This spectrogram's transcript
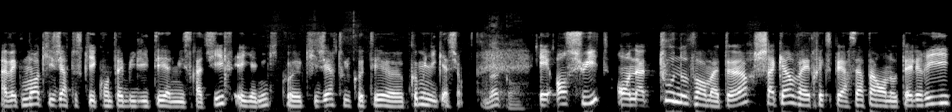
avec moi qui gère tout ce qui est comptabilité administratif et Yannick qui, qui gère tout le côté communication. D'accord. Et ensuite, on a tous nos formateurs. Chacun va être expert. Certains en hôtellerie,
